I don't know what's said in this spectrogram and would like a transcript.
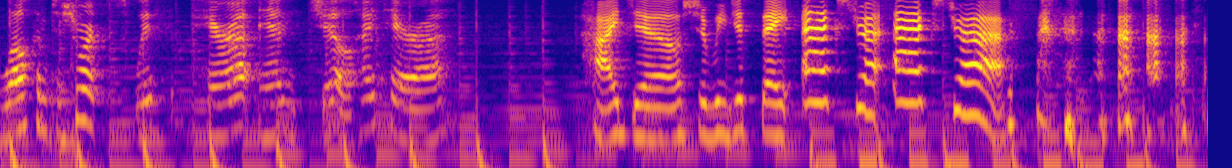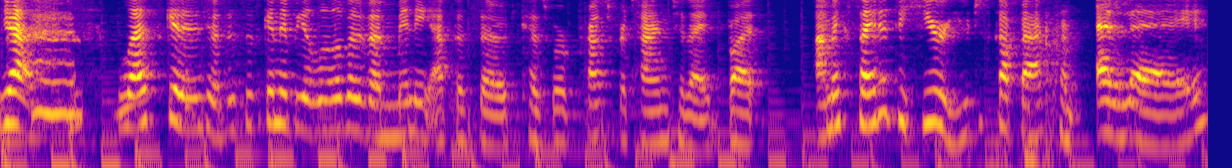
welcome to Shorts with Tara and Jill. Hi, Tara. Hi, Jill. Should we just say extra, extra? yes, let's get into it. This is going to be a little bit of a mini episode because we're pressed for time today, but I'm excited to hear you just got back from LA,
